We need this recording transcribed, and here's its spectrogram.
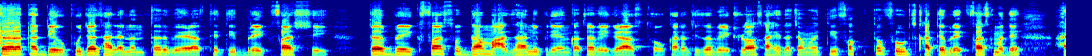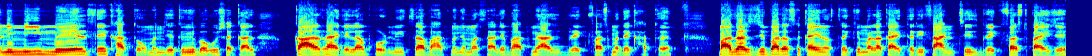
तर आता देवपूजा झाल्यानंतर वेळ असते ती ब्रेकफास्टची तर ब्रेकफास्टसुद्धा माझा आणि प्रियंकाचा वेगळा असतो. कारण तिचं वेट लॉस आहे त्याच्यामुळे ती फक्त फ्रूट्स खाते ब्रेकफास्टमध्ये आणि मी मिळेल ते खातो म्हणजे तुम्ही बघू शकाल. काल राहिलेला फोडणीचा भात म्हणजे मसाले भात मी आज ब्रेकफास्टमध्ये खातो आहे माझं अजिबात असं काही नसतं की मला काहीतरी फॅन्सीज ब्रेकफास्ट पाहिजे.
